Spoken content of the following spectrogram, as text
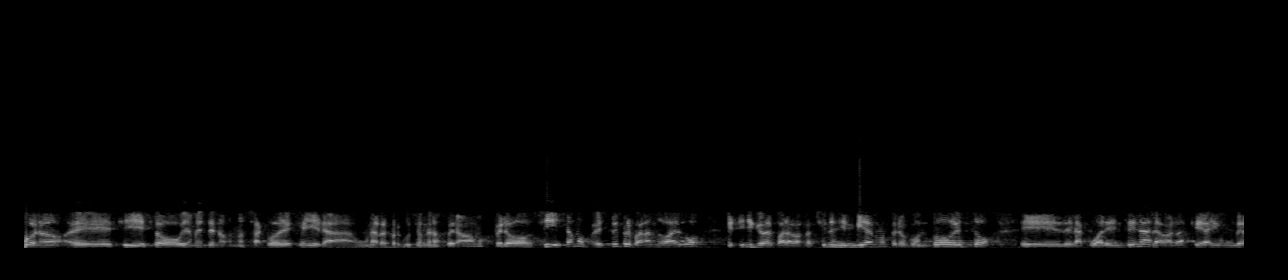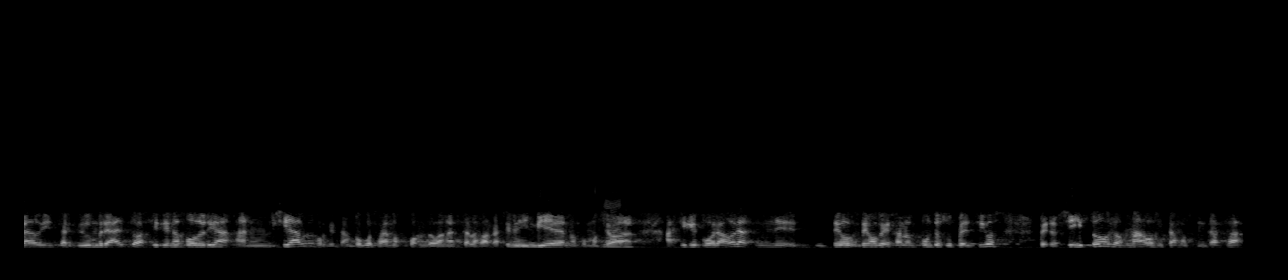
Bueno, eh, sí, esto obviamente no- nos sacó de eje y era una repercusión que no esperábamos. Pero sí, estamos, estoy preparando algo que tiene que ver para vacaciones de invierno, pero con todo esto eh, de la cuarentena, la verdad es que hay un grado de incertidumbre alto, así que no podría anunciarlo porque tampoco sabemos cuándo van a ser las vacaciones de invierno, cómo se va a dar. Así que por ahora eh, tengo, tengo que dejarlo en puntos suspensivos, pero sí, todos los magos estamos en casa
